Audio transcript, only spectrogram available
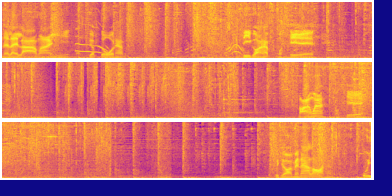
ในลายลามาอย่างนี้เกือบโดนครับอันตีก่อนครับโอเคล้างมาโอเคกุชอนไม่น่ารอดครับ อุ้ย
